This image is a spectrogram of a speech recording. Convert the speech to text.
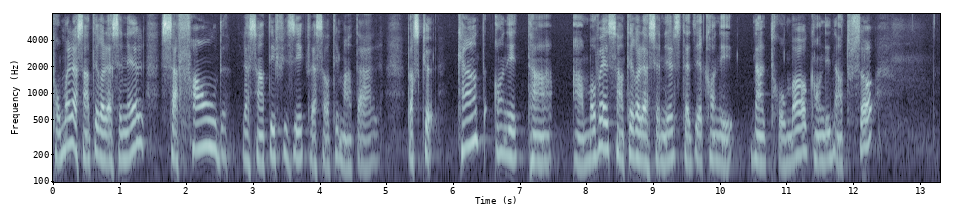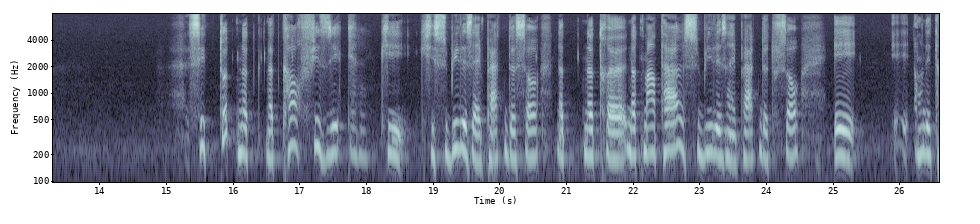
Pour moi, la santé relationnelle, ça fonde la santé physique, la santé mentale. Parce que quand on est en, en mauvaise santé relationnelle, c'est-à-dire qu'on est dans le trauma, qu'on est dans tout ça, c'est tout notre, notre, corps physique mm-hmm. qui, qui, subit les impacts de ça. Notre, notre, notre, mental subit les impacts de tout ça. Et, on est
